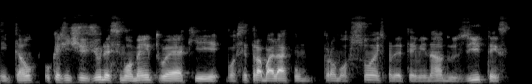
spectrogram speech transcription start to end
Então, o que a gente viu nesse momento é que você trabalhar com promoções para determinados itens,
